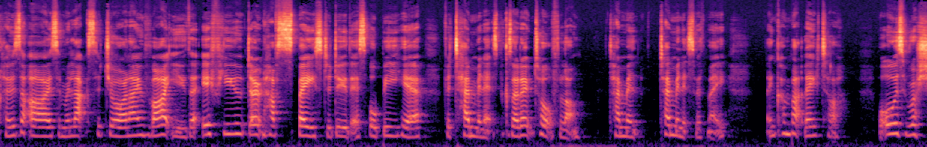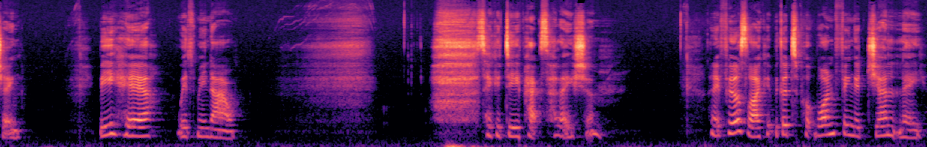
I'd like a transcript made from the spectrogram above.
Close the eyes and relax the jaw. And I invite you that if you don't have space to do this or be here for 10 minutes, because I don't talk for long, 10, min- 10 minutes with me, then come back later. We're always rushing. Be here with me now. Take a deep exhalation. And it feels like it'd be good to put one finger gently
